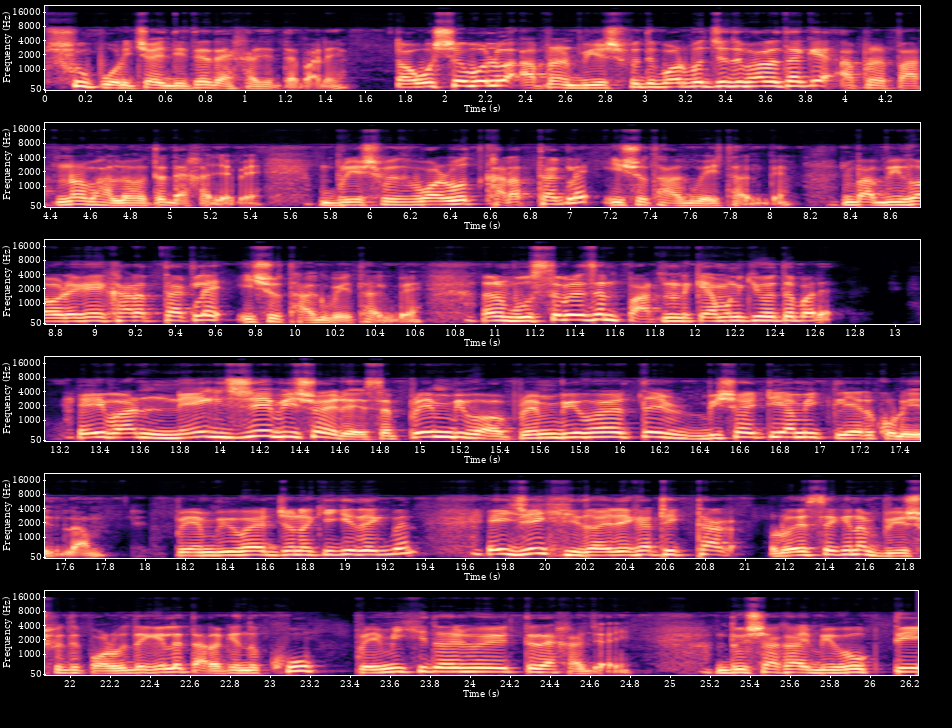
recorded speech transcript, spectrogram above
সুপরিচয় দিতে দেখা যেতে পারে। তো অবশ্যই বলব, আপনার বৃহস্পতি পর্বত যদি ভালো থাকে, আপনার পার্টনার ভালো হতে দেখা যাবে। বৃহস্পতি পর্বত খারাপ থাকলে, ইস্যু থাকবেই থাকবে। বা বিবাহ রেখায় খারাপ থাকলে, ইস্যু থাকবেই থাকবে। কারণ বুঝতে পেরেছেন পার্টনার কেমন কি হতে পারে? এইবার নেক্সট যে বিষয় রয়েছে প্রেম বিবাহ, প্রেম বিবাহতে বিষয়টি আমি ক্লিয়ার করিয়ে দিলাম। প্রেম বিবাহের জন্য কি কি দেখবেন? এই যে হৃদয় রেখা ঠিকঠাক রয়েছে কিনা, বৃহস্পতি পর্বতে গেলে তারা কিন্তু খুব প্রেমিক হৃদয় হয়ে উঠতে দেখা যায়। দুশাখায় বিভক্তি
